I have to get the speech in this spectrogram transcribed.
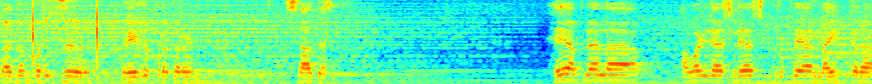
कादंबरीचं पहिलं प्रकरण सादर हे आपल्याला आवडले असल्यास कृपया लाईक करा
